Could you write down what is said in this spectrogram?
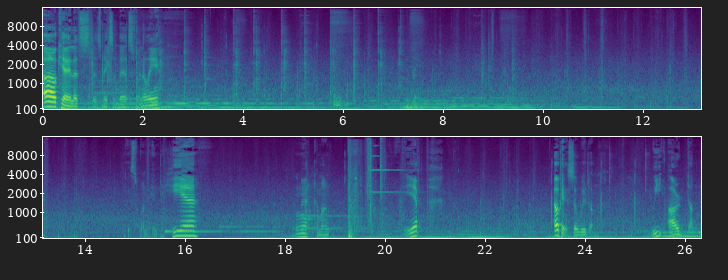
Okay, let's let's make some beds finally. This one in here. Yeah, come on. Yep. Okay, so we're done. We are done.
